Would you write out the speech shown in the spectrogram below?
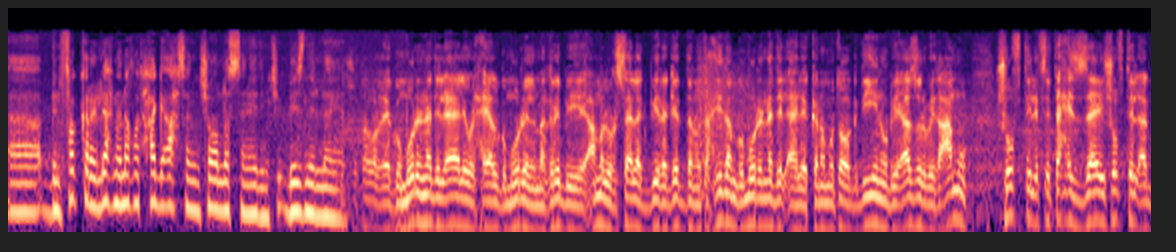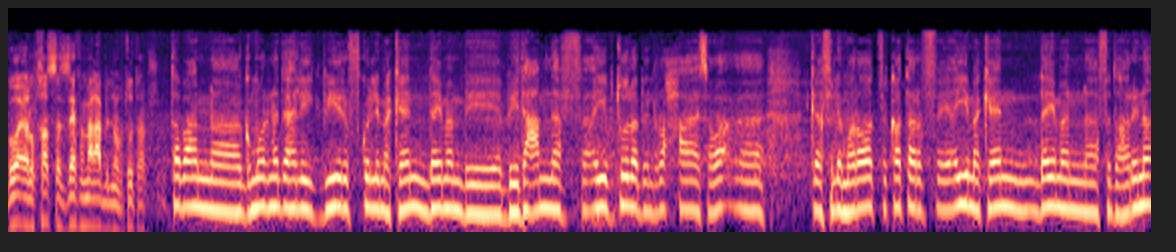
آه بنفكر إن إحنا ناخد حاجة أحسن إن شاء الله السنة دي بإذن الله يعني. طبعا جمهور النادي الأهلي والحقيقة الجمهور المغربي عملوا رسالة كبيرة جدا وتحديدا جمهور النادي الأهلي. كانوا متواجدين وبيأذروا وبيدعموا. شفت الافتتاح إزاي؟ شفت الأجواء الخاصة إزاي في ملعب المبتوط طبعا جمهور النادي الأهلي كبير في كل مكان. دايما بيدعمنا في أي بطولة بنروحها سواء في الإمارات في قطر في أي مكان دايما في ظهرنا.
